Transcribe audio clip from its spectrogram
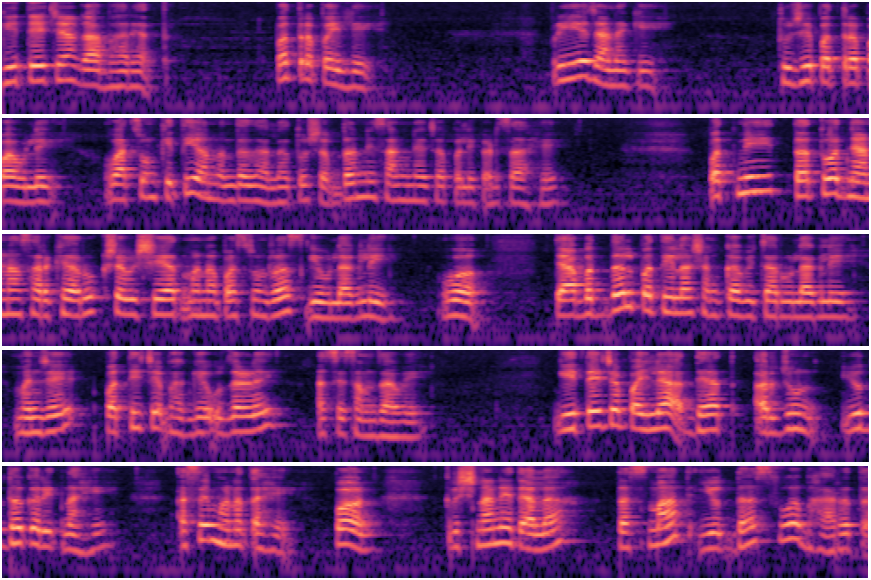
गीतेच्या गाभाऱ्यात. पत्र पहिले. प्रिय जानकी तुझे पत्र पावले. वाचून किती आनंद झाला. तो शब्दांनी सांगण्याच्या पलीकडचा आहे. पत्नी तत्त्वज्ञानासारख्या वृक्ष विषयात मनापासून रस घेऊ लागली व त्याबद्दल पतीला शंका विचारू लागली. म्हणजे पतीचे भाग्य उजळले असे समजावे. गीतेच्या पहिल्या अध्यात अर्जुन युद्ध करीत नाही असे म्हणत आहे. पण कृष्णाने त्याला तस्मात युद्धस्व भारत.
